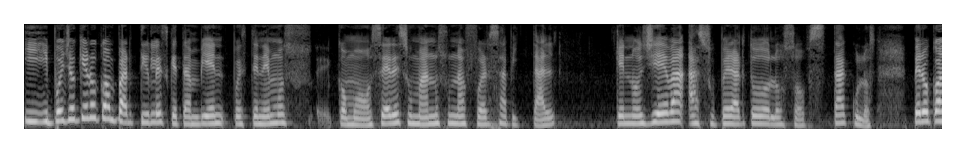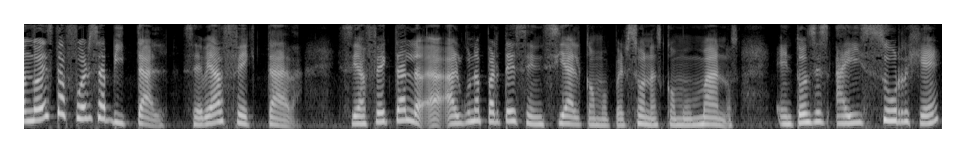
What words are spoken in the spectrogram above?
Y, y pues yo quiero compartirles que también pues tenemos eh, como seres humanos una fuerza vital que nos lleva a superar todos los obstáculos. Pero cuando esta fuerza vital se ve afectada, se afecta a alguna parte esencial como personas, como humanos, entonces ahí surge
